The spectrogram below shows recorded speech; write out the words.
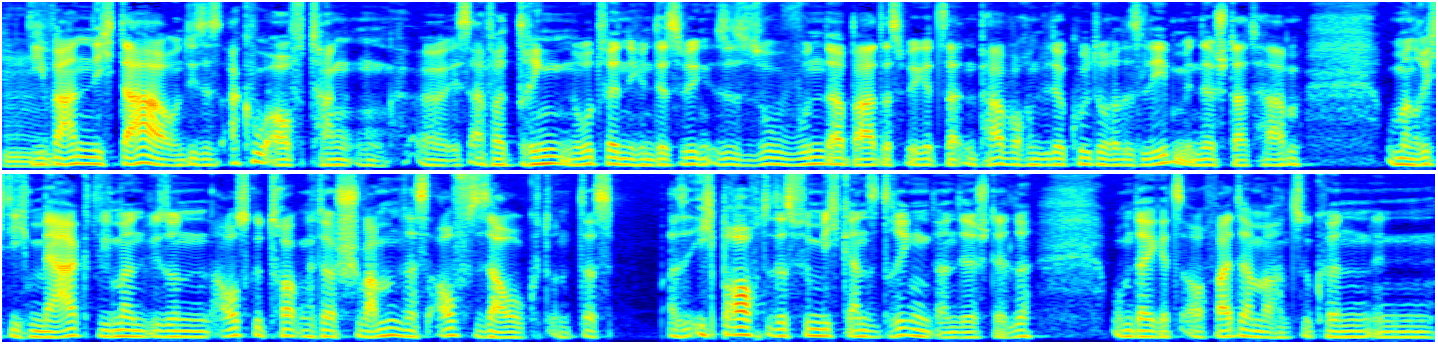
die waren nicht da. Und dieses Akku auftanken äh, ist einfach dringend notwendig. Und deswegen ist es so wunderbar, dass wir jetzt seit ein paar Wochen wieder kulturelles Leben in der Stadt haben und man richtig merkt, wie man wie so ein ausgetrockneter Schwamm das aufsaugt. Und das also ich brauchte das für mich ganz dringend an der Stelle, um da jetzt auch weitermachen zu können in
